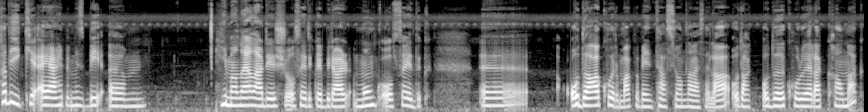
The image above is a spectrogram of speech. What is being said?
Tabii ki eğer hepimiz bir um, Himalayalarda yaşıyor olsaydık ve birer monk olsaydık e, odağı korumak ve meditasyonda mesela odak, odağı koruyarak kalmak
